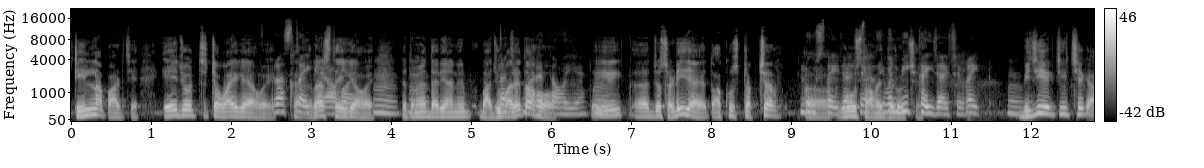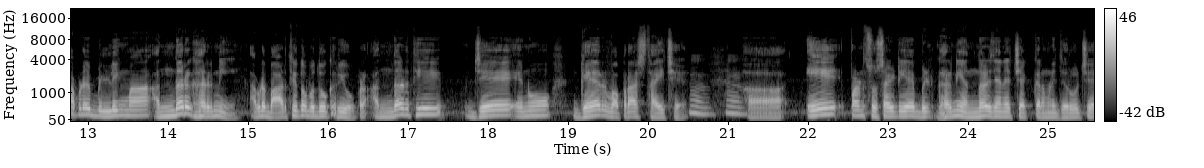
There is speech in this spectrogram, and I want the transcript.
સ્ટીલના પાર્ટ છે એ જો ચવાઈ ગયા હોય રસ થઈ ગયા હોય. તો તમે દરિયાની બાજુમાં રહેતા હો તો એ જો સડી જાય તો આખું સ્ટ્રક્ચર લૂઝ થવાની જરૂર છે. બીજી એક ચીજ છે કે આપણે બિલ્ડિંગમાં અંદર ઘરની આપણે બહારથી તો બધું કર્યું પણ અંદરથી જે એનો ગેર વપરાશ થાય છે એ પણ સોસાયટીએ ઘરની અંદર જેને ચેક કરવાની જરૂર છે.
